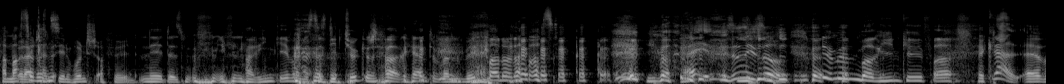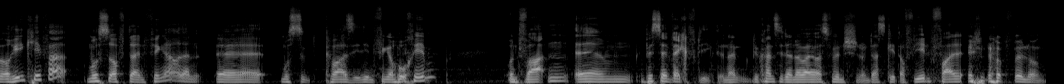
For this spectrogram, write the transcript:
Aber machst oder du kannst dir den Wunsch erfüllen. nee, das mit Marienkäfern, ist das die türkische Variante von Wildbahn oder was? Hey, ist das nicht so? Nimm einen Marienkäfer. Ja klar, äh, Marienkäfer musst du auf deinen Finger und dann äh, musst du quasi den Finger hochheben und warten, ähm, bis er wegfliegt. Und dann du kannst dir dann dabei was wünschen. Und das geht auf jeden Fall in Erfüllung.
